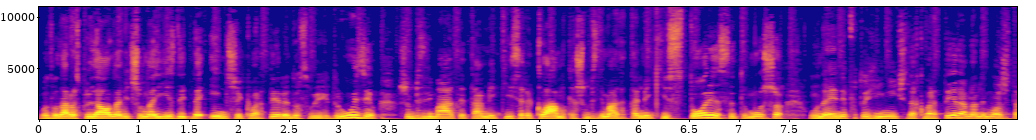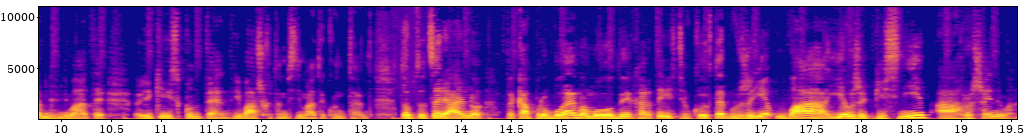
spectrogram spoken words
От вона розповідала навіть, що вона їздить на інші квартири до своїх друзів, щоб знімати там якісь рекламки, щоб знімати там якісь сторіси, тому що у неї не фотогенічна квартира, вона не може там знімати е, якийсь контент, і важко там знімати контент. Тобто це реально така проблема молодих артистів, коли в тебе вже є увага, є вже пісні, а грошей немає.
